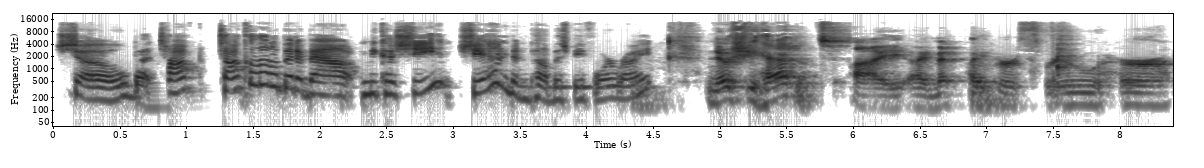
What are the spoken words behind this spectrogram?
show. But talk talk a little bit about because she she hadn't been published before, right? No, she hadn't. I, I met Piper through her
